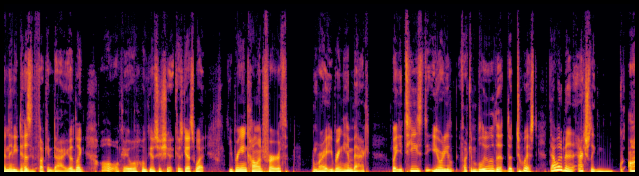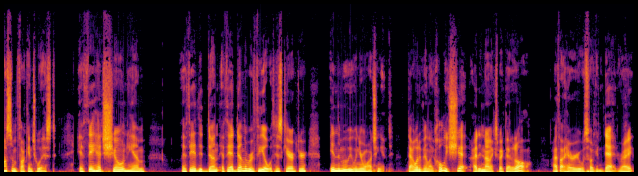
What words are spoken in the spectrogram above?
and then he doesn't fucking die. You're like, oh okay, well who gives a shit? Because guess what, you bring in Colin Firth, right? You bring him back, but you teased, you already fucking blew the the twist. That would have been an actually awesome fucking twist if they had shown him, if they had done, if they had done the reveal with his character in the movie when you're watching it. That would have been like, holy shit! I did not expect that at all. I thought Harry was fucking dead, right?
